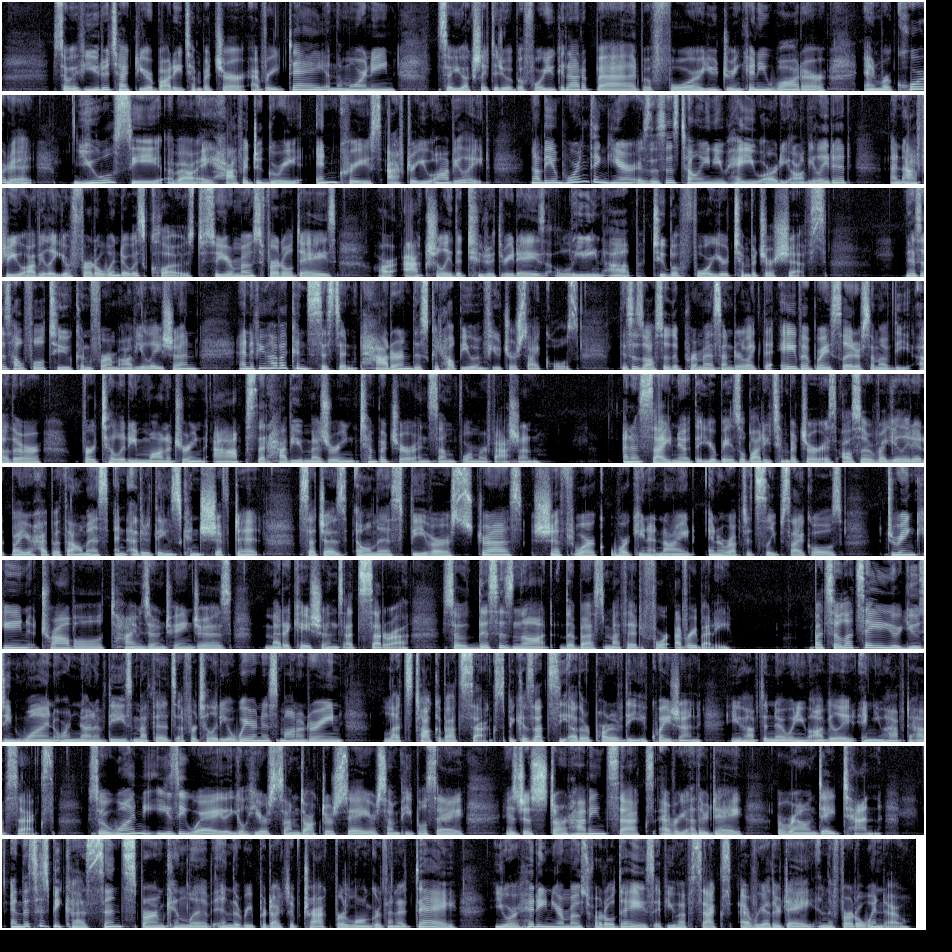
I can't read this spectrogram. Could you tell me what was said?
So, if you detect your body temperature every day in the morning, so you actually have to do it before you get out of bed, before you drink any water, and record it, you will see about a half a degree increase after you ovulate. Now, the important thing here is this is telling you, hey, you already ovulated, and after you ovulate, your fertile window is closed. So, your most fertile days are actually the two to three days leading up to before your temperature shifts. This is helpful to confirm ovulation. And if you have a consistent pattern, this could help you in future cycles. This is also the premise under like the Ava bracelet or some of the other fertility monitoring apps that have you measuring temperature in some form or fashion. And a side note that your basal body temperature is also regulated by your hypothalamus, and other things can shift it, such as illness, fever, stress, shift work, working at night, interrupted sleep cycles, drinking, travel, time zone changes, medications, etc. So, this is not the best method for everybody. But so let's say you're using one or none of these methods of fertility awareness monitoring. Let's talk about sex because that's the other part of the equation. You have to know when you ovulate and you have to have sex. So, one easy way that you'll hear some doctors say or some people say is just start having sex every other day around day 10. And this is because since sperm can live in the reproductive tract for longer than a day, you are hitting your most fertile days if you have sex every other day in the fertile window.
